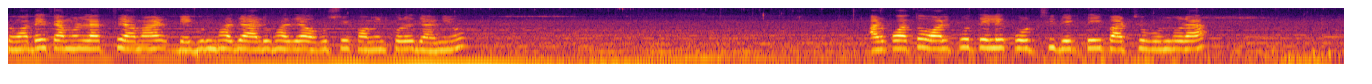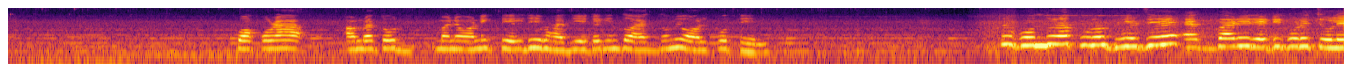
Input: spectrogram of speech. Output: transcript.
তোমাদের কেমন লাগছে? আমার বেগুন ভাজা, আলু ভাজা অবশ্যই কমেন্ট করে জানিও। আর কত অল্প তেলে করছি দেখতেই পারছ বন্ধুরা। পকোড়া আমরা তো মানে অনেক তেল দিয়ে ভাজি, এটা কিন্তু একদমই অল্প তেল। তো বন্ধুরা পুরো ভেজে একবারে রেডি করে চলে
